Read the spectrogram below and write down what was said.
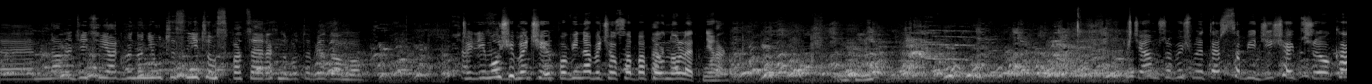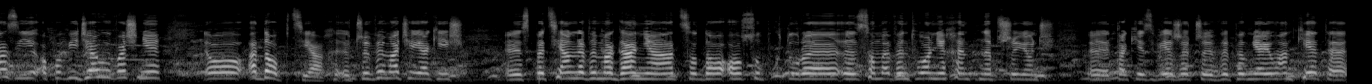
E, No ale dzieci jakby no, nie uczestniczą w spacerach, no bo to wiadomo. Czyli musi być, powinna być osoba pełnoletnia. tak. Mhm. Chciałam, żebyśmy też sobie dzisiaj przy okazji opowiedziały właśnie o adopcjach. Czy wy macie jakieś e, specjalne wymagania co do osób, które e, są ewentualnie chętne przyjąć e, takie zwierzę, czy wypełniają ankietę,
